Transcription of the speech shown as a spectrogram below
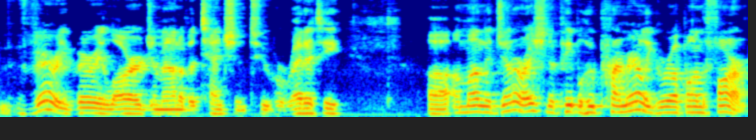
very, very large amount of attention to heredity uh, among a generation of people who primarily grew up on the farm.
